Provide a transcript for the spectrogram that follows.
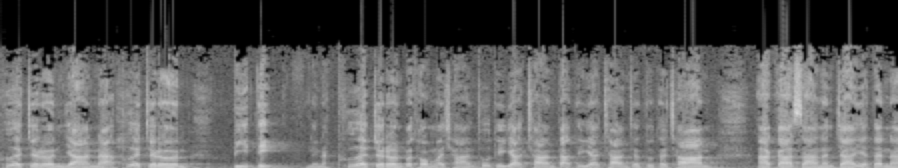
เพื่อเจริญญาณะ เพื่อเจริญปีติเนี่ยนะเพื่อเจริญปฐมฌานทุติยฌานตติยฌานจตุทฌานอากาสานัญจายตนะ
